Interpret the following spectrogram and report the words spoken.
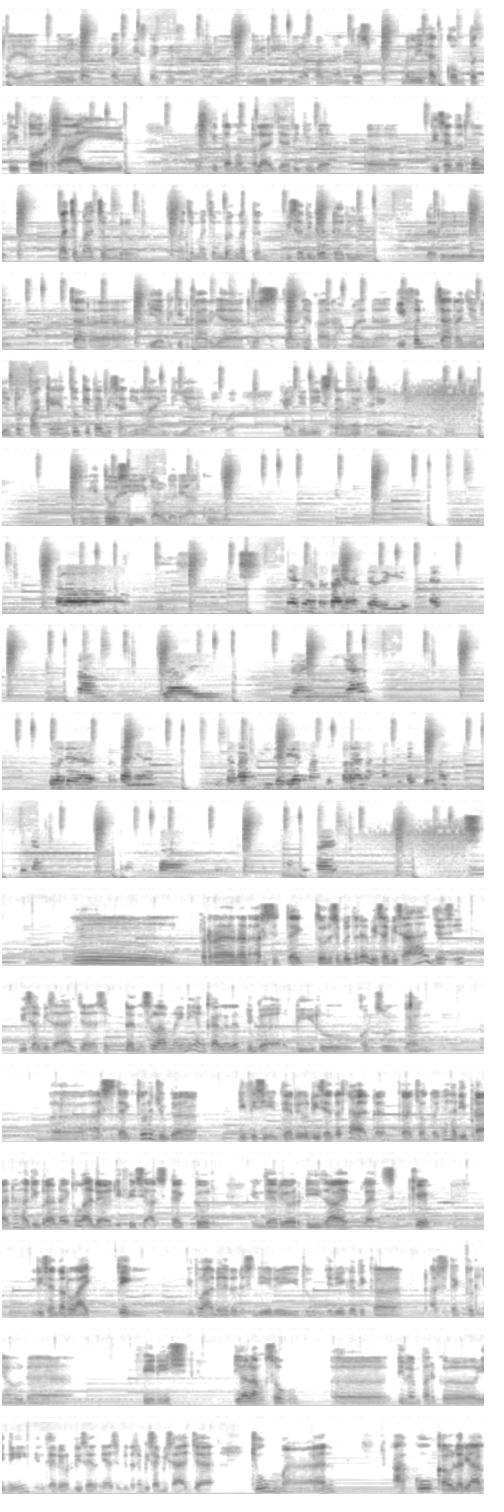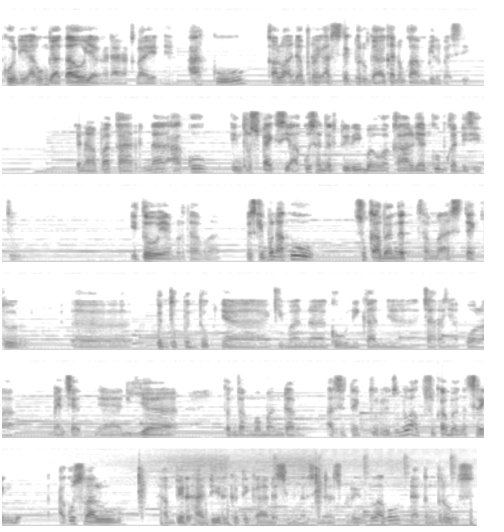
apa ya melihat teknis-teknis interior sendiri di lapangan terus melihat kompetitor lain. Terus kita mempelajari juga uh, desainer tuh macam-macam bro. Macam-macam banget dan bisa dilihat dari dari cara dia bikin karya terus stylenya ke arah mana. Even caranya dia berpakaian tuh kita bisa nilai dia bahwa kayaknya nih stylenya ke sini gitu. Itu itu sih kalau dari aku kalau ini ada pertanyaan dari Ed Sam Daimian itu ada pertanyaan. Misalkan interior masuk peranan arsitektur mas. Jadi kan kita arsitek. Hmm, peranan arsitektur. Sebenarnya bisa-bisa aja sih, bisa-bisa aja. Dan selama ini yang kalian lihat juga biro konsultan uh, arsitektur juga divisi interior designernya ada. Kayak contohnya Hadi Prana, Hadi Prana itu ada divisi arsitektur, interior design, landscape, desainer lighting. Itu ada ada sendiri gitu. Jadi ketika arsitekturnya udah finish, dia langsung uh, dilempar ke ini interior desainnya sebenarnya bisa-bisa aja. Cuman aku kalau dari aku nih aku nggak tahu yang anak-anak lainnya. Aku kalau ada proyek arsitektur nggak akan aku ambil pasti kenapa? Karena aku introspeksi aku sadar diri bahwa keahlianku bukan di situ. Itu yang pertama. Meskipun aku suka banget sama arsitektur uh, bentuk-bentuknya gimana keunikannya caranya pola mindsetnya dia tentang memandang arsitektur. Itu tuh aku suka banget sering aku selalu hampir hadir ketika ada seminar-seminar seperti itu aku datang terus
